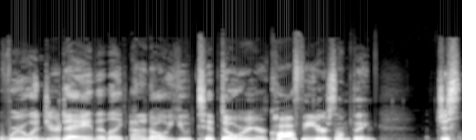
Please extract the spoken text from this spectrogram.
ruined your day, that like I don't know, you tipped over your coffee or something, just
